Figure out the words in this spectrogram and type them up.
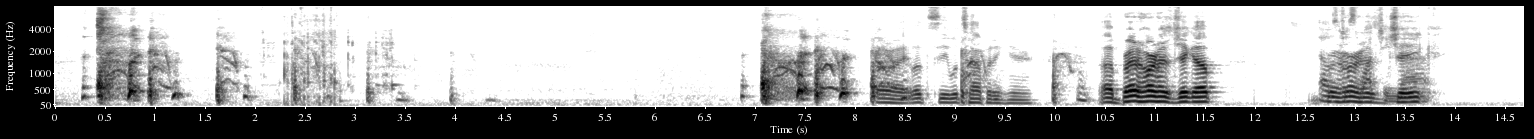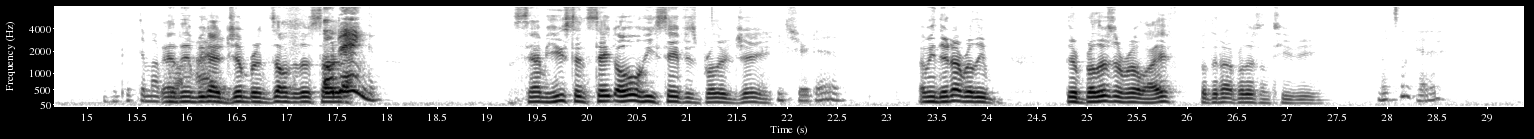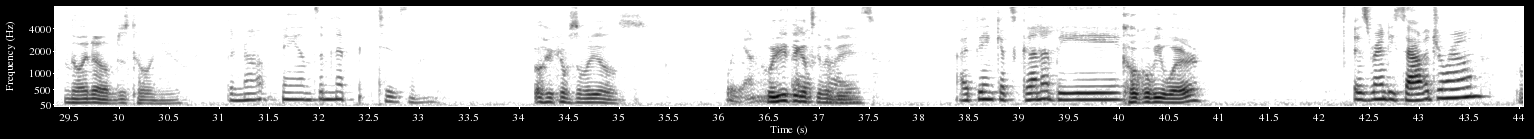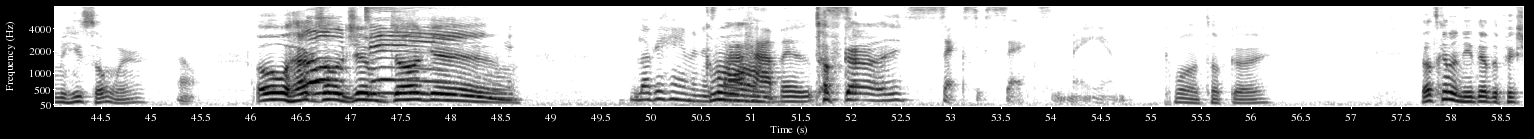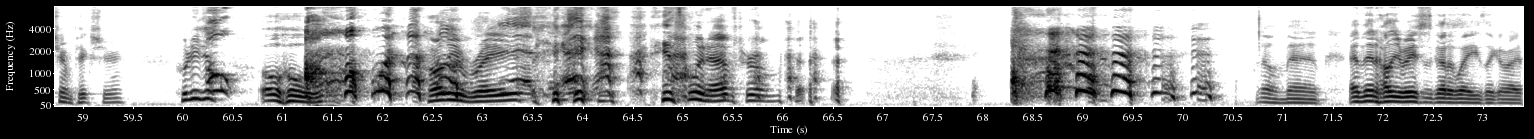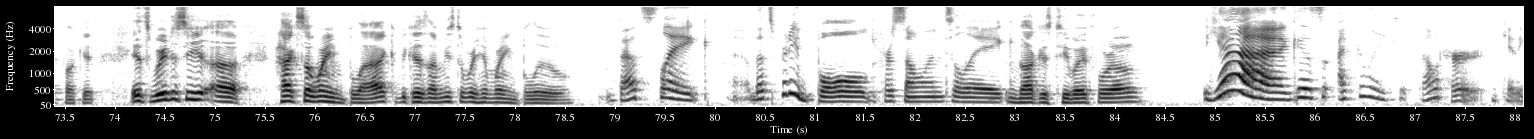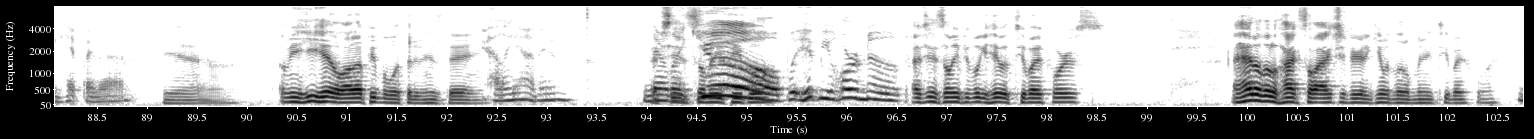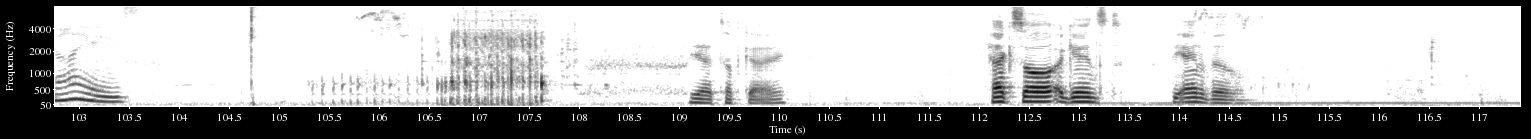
All right, let's see what's happening here. Uh, Bret Hart has Jake up. I was Bret just Hart has watching Jake, that. Him up. and then we high. got Jim Brunzell on the other oh, side. Oh dang! Sam Houston saved. Oh, he saved his brother Jake. He sure did. I mean, they're not really. They're brothers in real life, but they're not brothers on TV. That's okay. No, I know. I'm just telling you. They're not fans of nepotism. Oh, here comes somebody else. Wait, I don't know Who do you think it's gonna be? I think it's gonna be. Koko B. Ware. Is Randy Savage around? I mean, he's somewhere. Oh. Oh, Hacksaw Oh, Jim dang. Duggan. Look at him in his Come on, high boots. Tough guy. Sexy, sexy man. Come on, tough guy. That's kind of neat. They have the picture in picture. Who did he just? Oh! Oh, Harley Race. He's going after him. oh man! And then Harley Race just got away. He's like, "All right, fuck it." It's weird to see uh, Hacksaw wearing black because I'm used to wear him wearing blue. That's like that's pretty bold for someone to like. Knock his two by four out. Yeah, because I feel like that would hurt getting hit by that. Yeah, I mean, he hit a lot of people with it in his day. Hell yeah, dude. And I've they're seen like, so many yeah, people- but hit me hard enough. I've seen so many people get hit with two by fours. I had a little hacksaw action figure and it came with a little mini two by four. Nice. Yeah, tough guy. Hacksaw against the anvil.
